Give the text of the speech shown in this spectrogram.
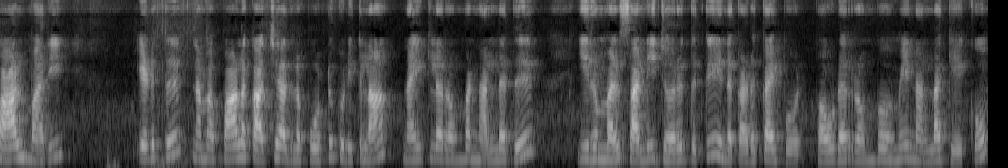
பால் மாதிரி எடுத்து நம்ம பாலை காய்ச்சி அதில் போட்டு குடிக்கலாம். நைட்டில் ரொம்ப நல்லது. இருமல் சளி ஜுரத்துக்கு இந்த கடுக்காய் பவுடர் ரொம்பவுமே நல்லா கேட்கும்.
